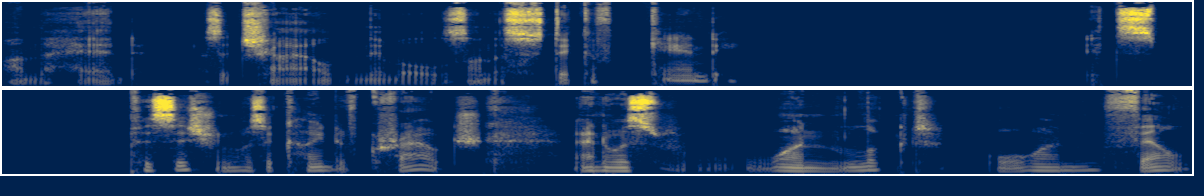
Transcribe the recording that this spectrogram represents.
on the head as a child nibbles on a stick of candy. Its position was a kind of crouch, and was one looked, one felt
